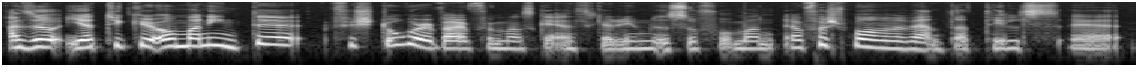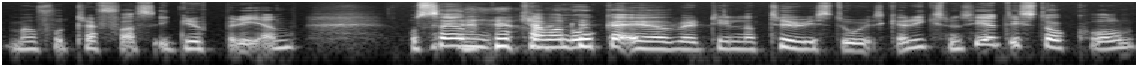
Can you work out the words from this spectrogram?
Alltså, jag tycker om man inte förstår varför man ska älska rymden så får man, ja, först får man vänta tills eh, man får träffas i grupper igen. Och sen kan man åka över till Naturhistoriska riksmuseet i Stockholm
